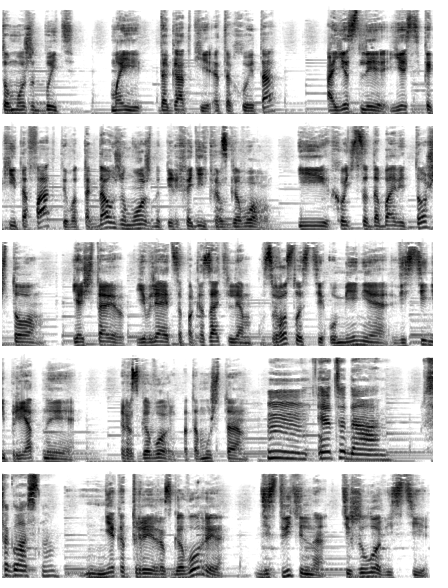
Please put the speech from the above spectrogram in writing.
то, может быть, мои догадки — это хуета, а если есть какие-то факты, вот тогда уже можно переходить к разговору. И хочется добавить то, что я считаю является показателем взрослости умение вести неприятные разговоры, потому что... Mm, это да. Согласна. Некоторые разговоры действительно тяжело вести,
